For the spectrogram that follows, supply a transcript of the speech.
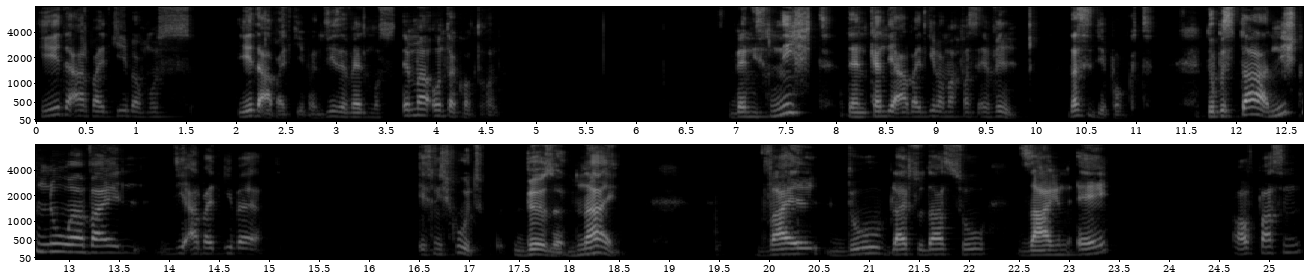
jeder Arbeitgeber muss, jeder Arbeitgeber in dieser Welt muss immer unter Kontrolle. Wenn es nicht, dann kann der Arbeitgeber machen, was er will. Das ist der Punkt. Du bist da nicht nur, weil die Arbeitgeber ist nicht gut, böse. Nein, weil du bleibst du da zu sagen, ey, aufpassen,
